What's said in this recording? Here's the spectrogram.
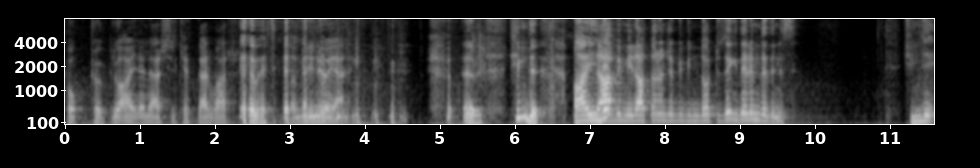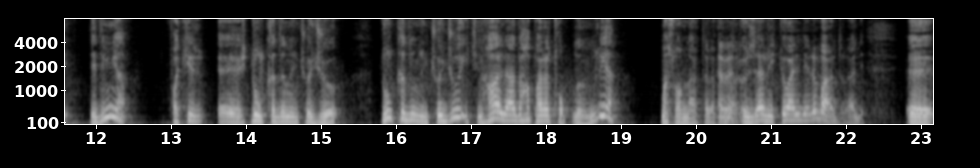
çok köklü aileler, şirketler var. Evet. Biliniyor yani. evet. Şimdi Bir aile daha bir milattan önce bir 1400'e gidelim dediniz. Şimdi dedim ya fakir e, dul kadının çocuğu. Dul kadının çocuğu için hala daha para toplanır ya masonlar tarafından. Evet. Özel ritüelleri vardır hadi. E,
